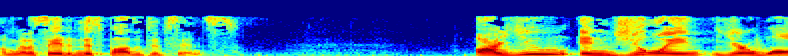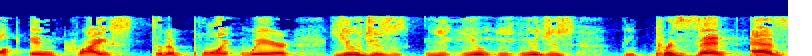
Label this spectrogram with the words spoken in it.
I'm going to say it in this positive sense. Are you enjoying your walk in Christ to the point where you just, you, you, you just present as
